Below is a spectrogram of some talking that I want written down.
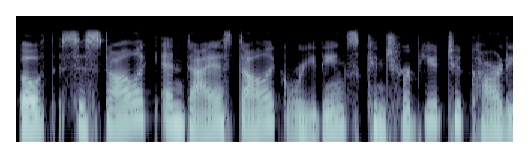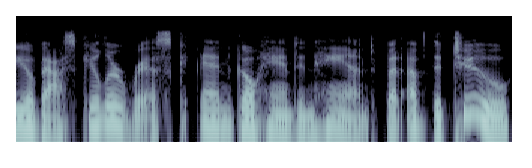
Both systolic and diastolic readings contribute to cardiovascular risk and go hand in hand. But of the two,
